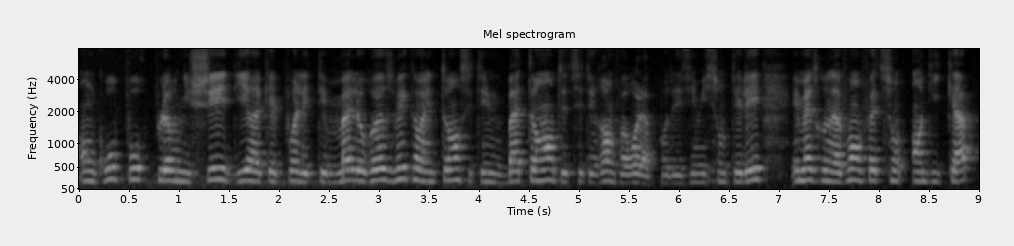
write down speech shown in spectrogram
en gros pour pleurnicher et dire à quel point elle était malheureuse mais qu'en même temps c'était une battante etc enfin voilà pour des émissions de télé et mettre en avant en fait son handicap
